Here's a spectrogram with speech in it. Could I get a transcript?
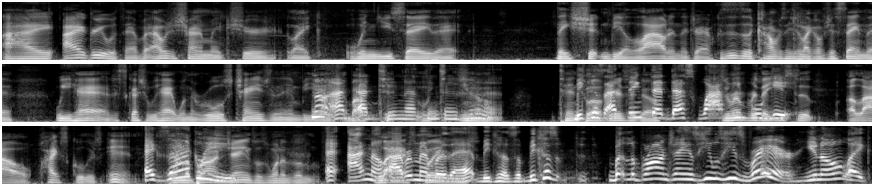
I I agree with that, but I was just trying to make sure, like, when you say that they shouldn't be allowed in the draft, because this is a conversation, like I was just saying that we had a discussion we had when the rules changed in the NBA. No, I- about I do ten- not think they you know, should. 10, Because 12 I think ago. that that's why remember they get- used to allow high schoolers in. Exactly. And LeBron James was one of the. I- I know. I remember players. that because of, because, but LeBron James, he was he's rare. You know, like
